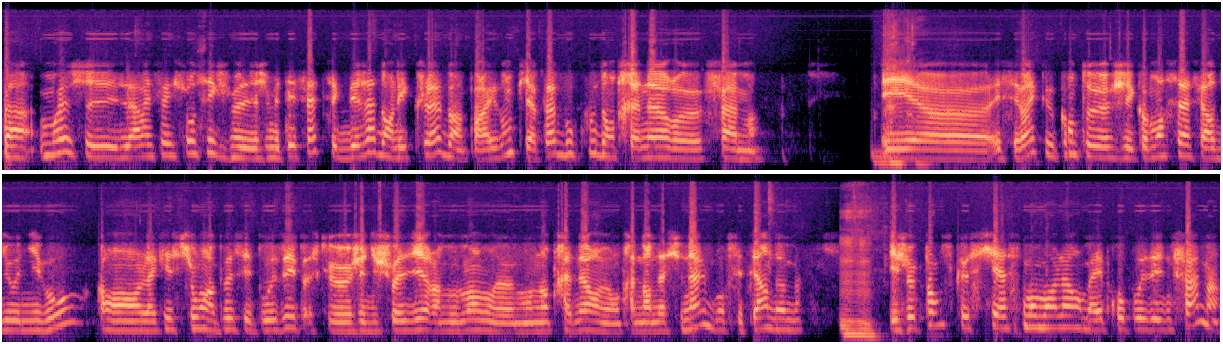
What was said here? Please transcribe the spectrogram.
Ben, moi, j'ai- la réflexion aussi que je m'étais faite, c'est que déjà dans les clubs, hein, par exemple, il n'y a pas beaucoup d'entraîneurs euh, femmes. Et, euh, et c'est vrai que quand euh, j'ai commencé à faire du haut niveau, quand la question un peu s'est posée, parce que j'ai dû choisir un moment euh, mon entraîneur, euh, entraîneur national, bon, c'était un homme. Mhm. Et je pense que si à ce moment-là, on m'avait proposé une femme,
